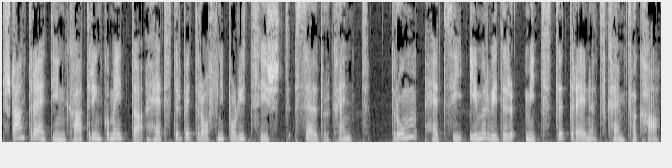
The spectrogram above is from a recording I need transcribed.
Die Stadträtin Katrin Kometa hat der betroffene Polizist selber kennt. Darum hat sie immer wieder mit den Tränen zu kämpfen gehabt.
